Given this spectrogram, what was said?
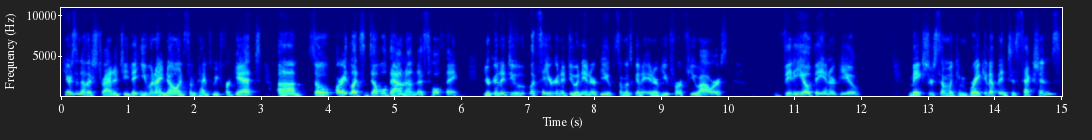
Here's another strategy that you and i know and sometimes we forget. Um, so all right let's double down on this whole thing. You're going to do let's say you're going to do an interview. Someone's going to interview for a few hours. Video the interview make sure someone can break it up into sections.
